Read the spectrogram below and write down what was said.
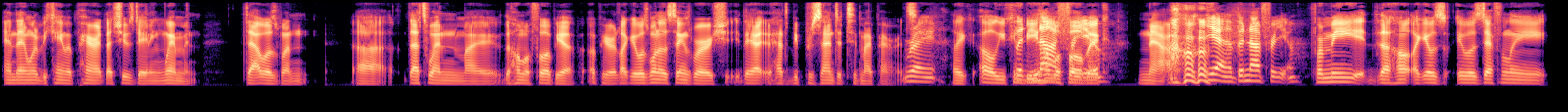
and then when it became apparent that she was dating women, that was when uh, that's when my the homophobia appeared. Like it was one of those things where she, they had, it had to be presented to my parents. Right. Like, oh, you can But be not for you. homophobic now. yeah, but not for you. for me, the like it was it was definitely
